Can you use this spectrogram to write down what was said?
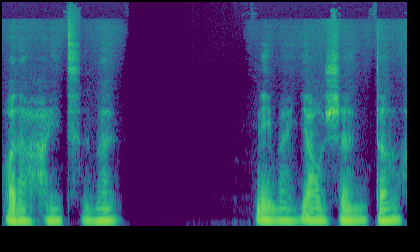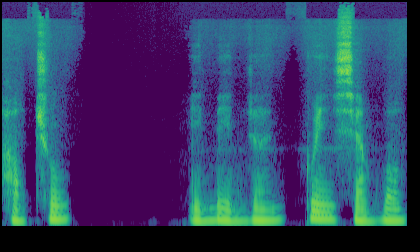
我的孩子们，你们要人得好处，引领人归向我，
